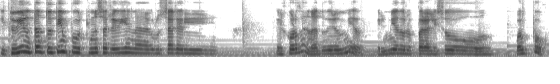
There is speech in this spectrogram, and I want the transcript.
Y tuvieron tanto tiempo porque no se atrevían a cruzar el, el Jordán, tuvieron miedo. El miedo los paralizó buen poco.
